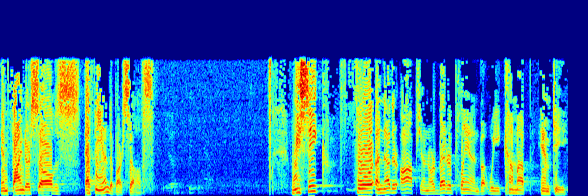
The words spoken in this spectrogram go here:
and find ourselves at the end of ourselves. We seek for another option or better plan, but we come up empty.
